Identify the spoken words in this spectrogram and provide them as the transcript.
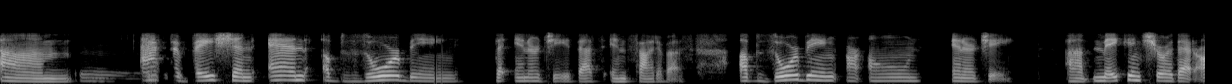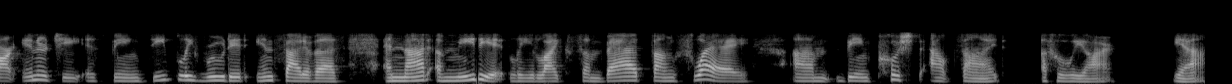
Um, mm. Activation and absorbing the energy that's inside of us, absorbing our own energy. Uh, making sure that our energy is being deeply rooted inside of us and not immediately, like some bad feng shui, um, being pushed outside of who we are. Yeah.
